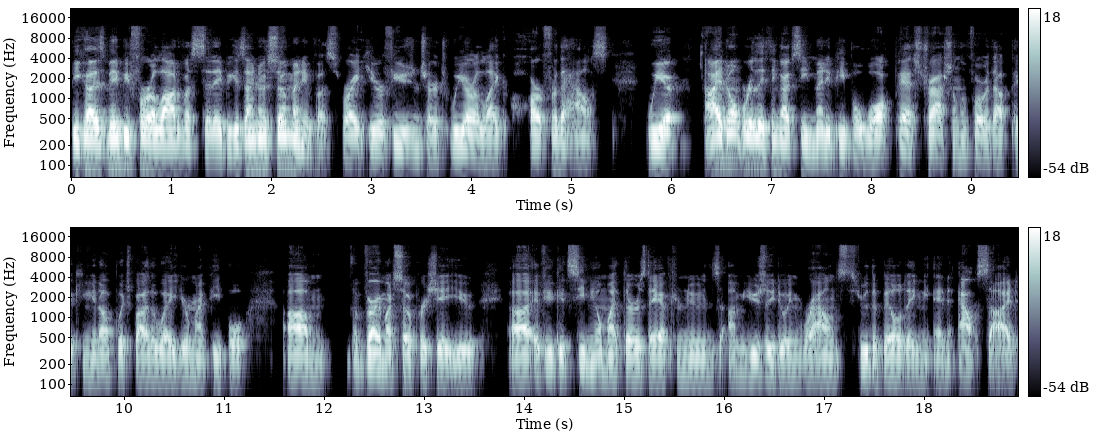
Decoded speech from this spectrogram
because maybe for a lot of us today, because I know so many of us right here at Fusion Church, we are like heart for the house. We are, I don't really think I've seen many people walk past trash on the floor without picking it up, which, by the way, you're my people. Um, I very much so appreciate you. Uh, if you could see me on my Thursday afternoons, I'm usually doing rounds through the building and outside,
